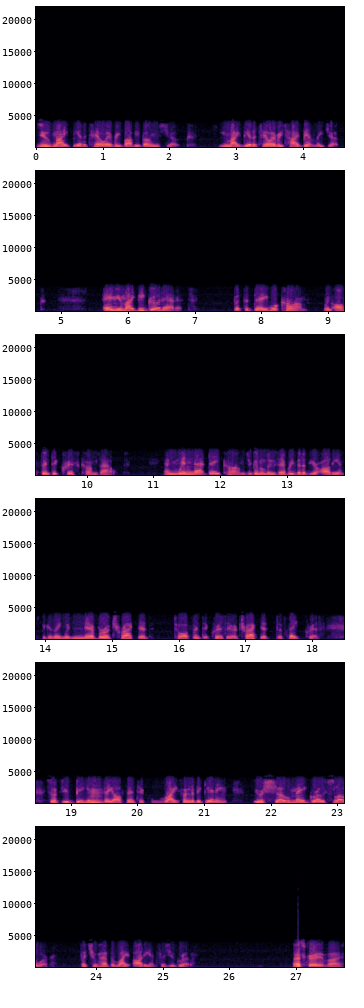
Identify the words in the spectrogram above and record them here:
you might be able to tell every Bobby Bones joke, you might be able to tell every Ty Bentli joke, and you might be good at it but the day will come when authentic Chris comes out. And when that day comes, you're going to lose every bit of your audience because they were never attracted to authentic Chris. They're attracted to fake Chris. So if you be and Mm. stay authentic right from the beginning, your show may grow slower, but you'll have the right audience as you grow. That's great advice.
